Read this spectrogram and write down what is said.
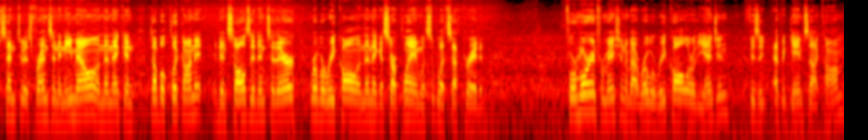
send to his friends in an email, and then they can double click on it. It installs it into their Robo Recall, and then they can start playing with what Seth created. For more information about Robo Recall or the engine, visit epicgames.com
